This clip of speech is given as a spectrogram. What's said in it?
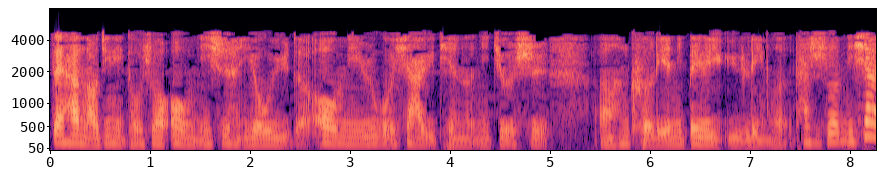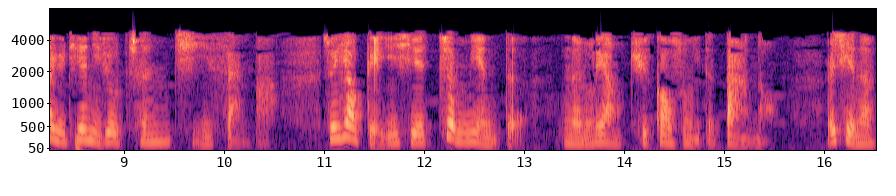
在他脑筋里头说：“哦，你是很忧郁的。哦，你如果下雨天了，你就是，呃，很可怜，你被雨淋了。”他是说：“你下雨天你就撑起伞吧。”所以要给一些正面的能量去告诉你的大脑。而且呢，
